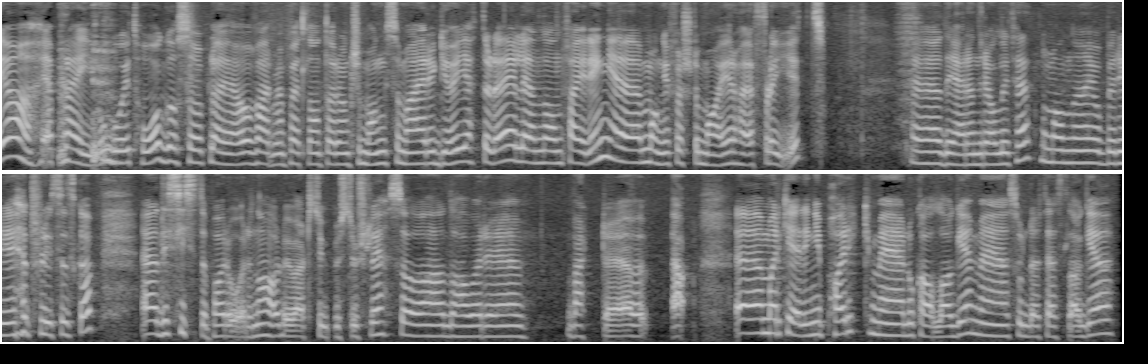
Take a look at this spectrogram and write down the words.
Ja, jeg pleier å gå i tog, og så pleier jeg å være med på et eller annet arrangement som er gøy etter det, eller en eller annen feiring. Eh, mange 1. maier har jeg fløyet. Eh, det er en realitet når man eh, jobber i et flyselskap. De siste par årene har det jo vært superstusslig, så det har vært ja. Markering i park med lokallaget, med solidaritetslaget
